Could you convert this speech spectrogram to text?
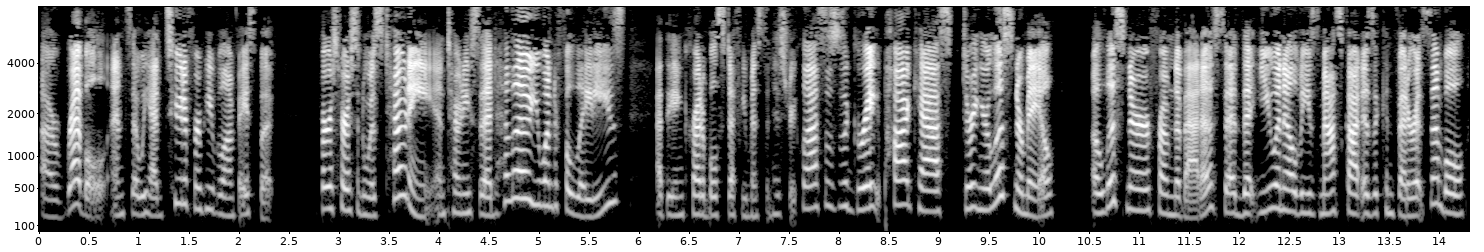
a rebel. And so we had two different people on Facebook. First person was Tony, and Tony said, Hello, you wonderful ladies at the incredible stuff you missed in history class. This is a great podcast. During your listener mail, a listener from Nevada said that UNLV's mascot is a Confederate symbol.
